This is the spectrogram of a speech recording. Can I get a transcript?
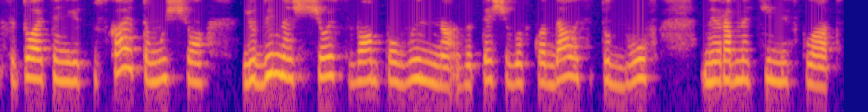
ситуація не відпускає, тому що людина щось вам повинна за те, що ви вкладалися. Тут був неравноцінний вклад.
